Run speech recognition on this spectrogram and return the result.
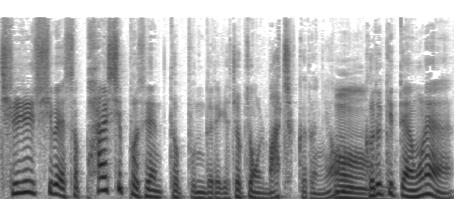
70에서 80% 분들에게 접종을 마쳤거든요. 어. 그렇기 때문에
